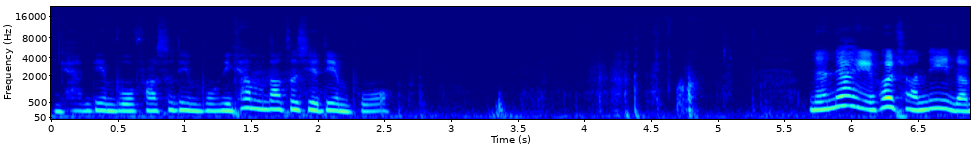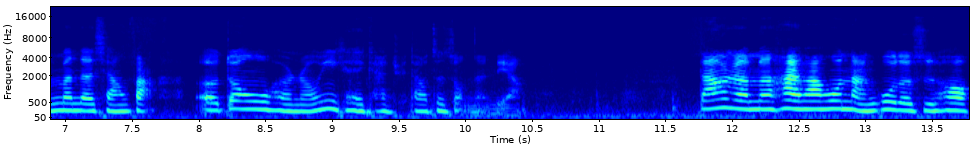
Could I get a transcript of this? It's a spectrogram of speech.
你看电波发射电波，你看不到这些电波。能量也会传递人们的想法，而动物很容易可以感觉到这种能量。当人们害怕或难过的时候，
